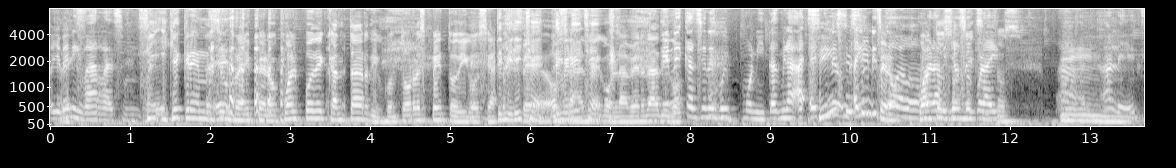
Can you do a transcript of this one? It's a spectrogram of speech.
Oye, Ben Ibarra es un. Sí, rey. ¿y qué creen? Es un rey, pero ¿cuál puede cantar? Digo, con todo respeto, digo, o sea, Timiriche, pero, o sea, digo, la verdad, Tiene digo, canciones muy bonitas. Mira, eh, sí, tiene- sí, hay sí, un disco pero ¿cuántos son maravilloso por ahí. Ay, Mm. Alex.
